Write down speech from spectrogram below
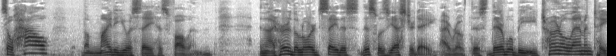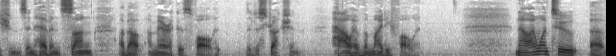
So how the mighty USA has fallen. And I heard the Lord say this, this was yesterday, I wrote this, there will be eternal lamentations in heaven sung about America's fall, the destruction. How have the mighty fallen? Now I want to, uh,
